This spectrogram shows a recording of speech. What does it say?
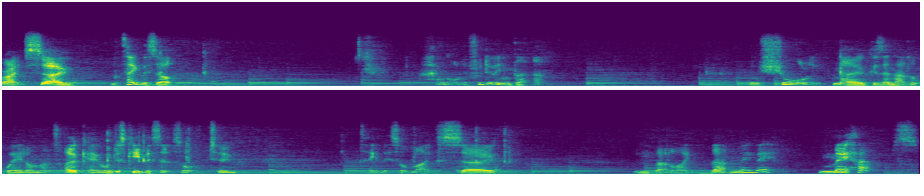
Right, so we'll take this up. Hang on, if we're doing that, then surely no, because then that'd look weird on that. Okay, we'll just keep this at sort of two. Take this up like so. Leave that like that, maybe. Mayhaps.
